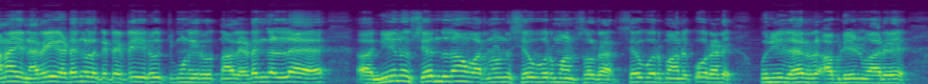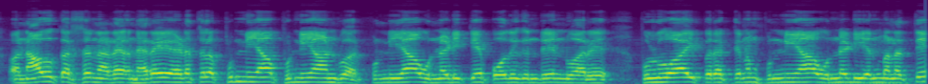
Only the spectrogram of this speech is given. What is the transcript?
ஆனால் நிறைய இடங்கள் கிட்டத்தட்ட இருபத்தி மூணு இருபத்தி நாலு இடங்களில் நீனும் சேர்ந்து தான் வரணும்னு சிவபெருமான் சொல்கிறார் சிவபெருமானுக்கு ஒரு அடை புனிதர் அப்படின்வார் நாவுக்கரசர் நிறைய நிறைய இடத்துல புண்ணியா புண்ணியான்வார் புண்ணியா உன்னடிக்கே போதுகின்றேன்வார் புழுவாய் பிறக்கணும் புண்ணியா உன்னடி என் மனத்தே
